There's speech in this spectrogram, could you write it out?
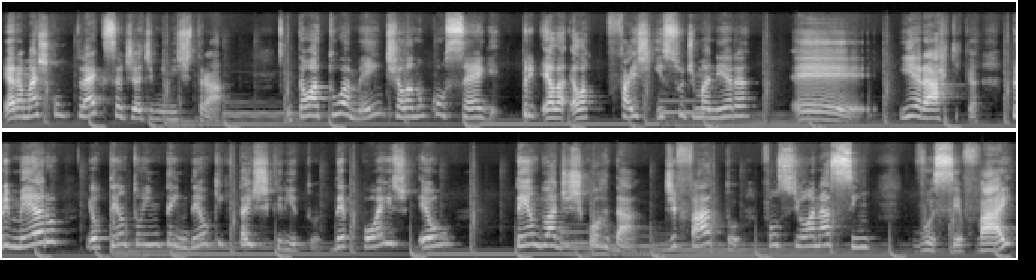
era mais complexa de administrar. Então, a tua mente ela não consegue, ela, ela faz isso de maneira é, hierárquica. Primeiro, eu tento entender o que está escrito. Depois, eu tendo a discordar. De fato, funciona assim. Você vai,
